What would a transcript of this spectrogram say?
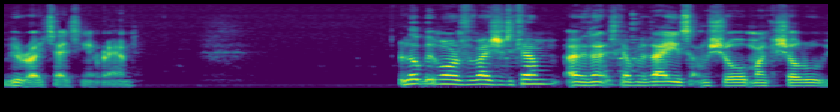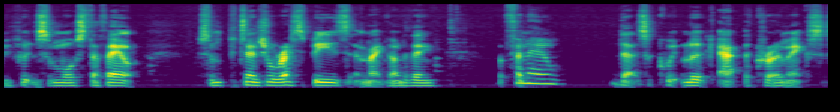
you'll be rotating it around a little bit more information to come over the next couple of days. I'm sure Monkey Shoulder will be putting some more stuff out, some potential recipes and that kind of thing. But for now, that's a quick look at the Chromex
